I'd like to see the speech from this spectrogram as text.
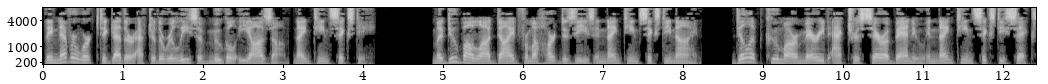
They never worked together after the release of Mughal-e-Azam Madhubala died from a heart disease in 1969. Dilip Kumar married actress Saira Banu in 1966,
